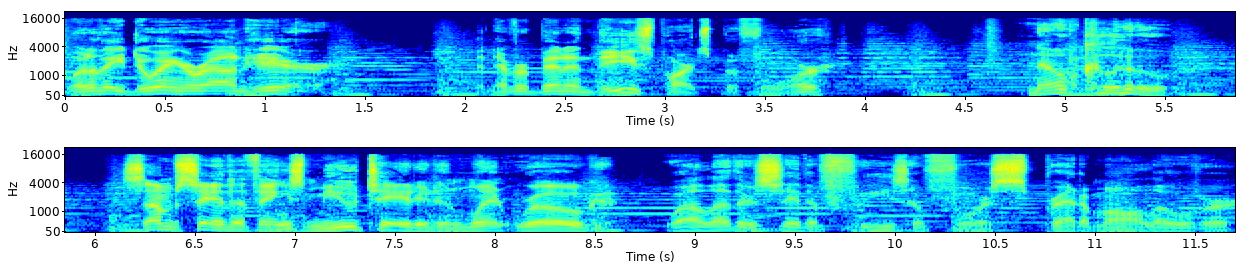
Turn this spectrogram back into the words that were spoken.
What are they doing around here? They've never been in these parts before. No clue. Some say the things mutated and went rogue, while others say the Frieza Force spread them all over.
